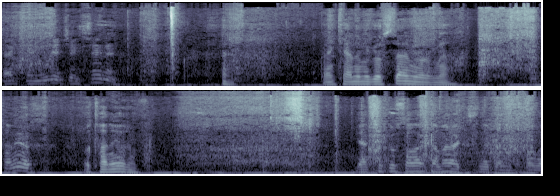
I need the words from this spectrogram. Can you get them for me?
Sen kendini de çeksene. Ben kendimi göstermiyorum ya. Utanıyorsun. Utanıyorum. Gerçek ustalar kamera arkasında kalır baba.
